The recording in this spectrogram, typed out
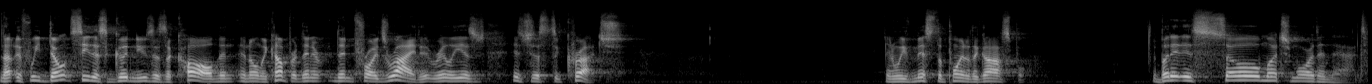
Now, if we don't see this good news as a call then, and only comfort, then, it, then Freud's right. It really is it's just a crutch. And we've missed the point of the gospel. But it is so much more than that.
